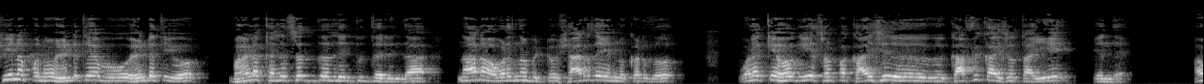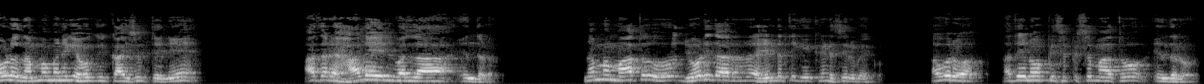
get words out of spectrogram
ಶೀನಪ್ಪನು ಹೆಂಡತಿಯ ಹೆಂಡತಿಯು ಬಹಳ ಕೆಲಸದಲ್ಲಿದ್ದುದರಿಂದ ನಾನು ಅವಳನ್ನು ಬಿಟ್ಟು ಶಾರದೆಯನ್ನು ಕರೆದು ಒಳಕ್ಕೆ ಹೋಗಿ ಸ್ವಲ್ಪ ಕಾಯಿಸಿ, ಕಾಫಿ ಕಾಯಿಸು ತಾಯಿ, ಎಂದೆ. ಅವಳು ನಮ್ಮ ಮನೆಗೆ ಹೋಗಿ ಕಾಯಿಸುತ್ತೇನೆ ಆದರೆ ಹಾಲೇ ಇಲ್ವಲ್ಲ ಎಂದಳು. ನಮ್ಮ ಮಾತು ಜೋಡಿದಾರರ ಹೆಂಡತಿಗೆ ಕೇಳಿಸಿರಬೇಕು. ಅವರು ಅದೇನೋ ಪಿಸು ಪಿಸು ಮಾತು ಎಂದರು.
